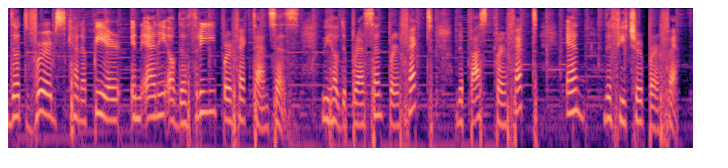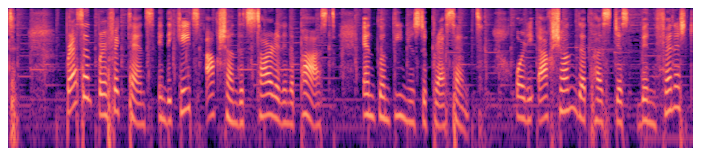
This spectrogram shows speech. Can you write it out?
that verbs can appear in any of the three perfect tenses. We have the present perfect, the past perfect, and the future perfect. Present perfect tense indicates action that started in the past and continues to present, or the action that has just been finished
